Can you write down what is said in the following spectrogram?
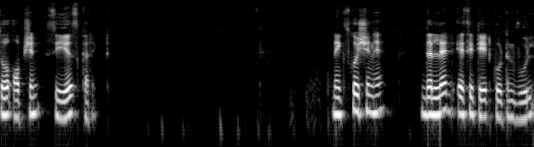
so option C is correct. Next question है The lead acetate cotton wool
